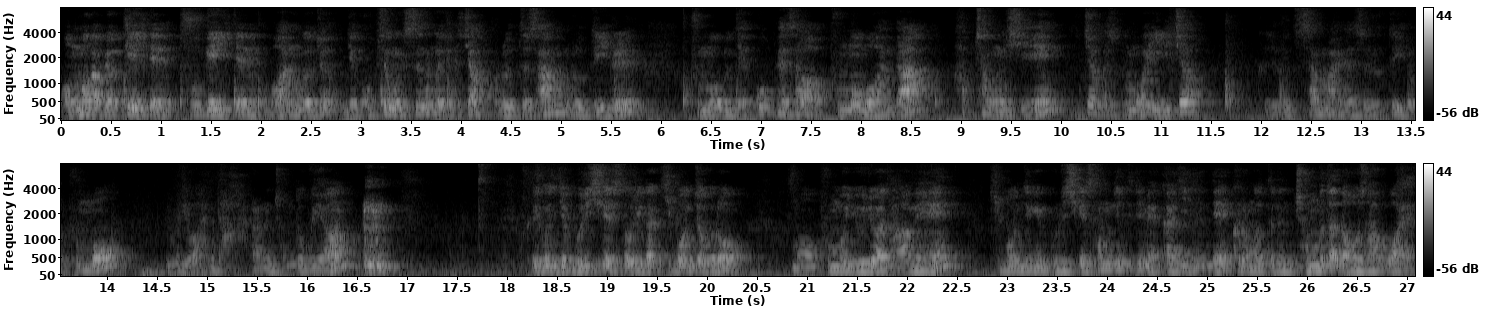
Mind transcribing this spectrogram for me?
엄마가 몇 개일 때는 두 개일 때는 뭐 하는 거죠? 이제 곱셈을 쓰는 거죠. 그죠? 루트 3, 루트 2를 부모 문제 곱해서 부모 뭐 한다? 합차 공식. 그죠? 그래서 부모가 1이죠? 그 루트 3 마이너스 루트 2로 분모 유리화한다 라는 정도고요. 그리고 이제 무리식에서 우리가 기본적으로 뭐 분모 유리화 다음에 기본적인 무리식의 성질들이 몇 가지 있는데 그런 것들은 전부 다 넣어서 하고 와요.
